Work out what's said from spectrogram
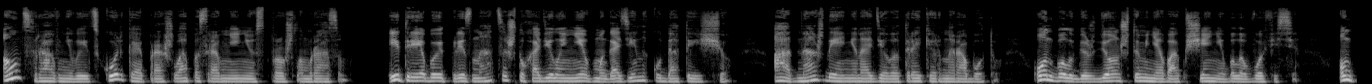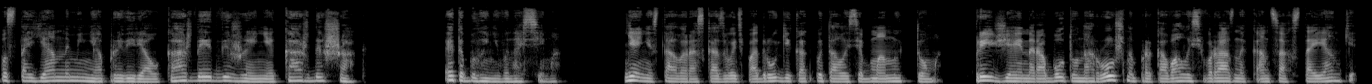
а он сравнивает, сколько я прошла по сравнению с прошлым разом, и требует признаться, что ходила не в магазин, а куда-то еще. А однажды я не надела трекер на работу. Он был убежден, что меня вообще не было в офисе. Он постоянно меня проверял, каждое движение, каждый шаг. Это было невыносимо. Я не стала рассказывать подруге, как пыталась обмануть Тома. Приезжая на работу, нарочно парковалась в разных концах стоянки,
